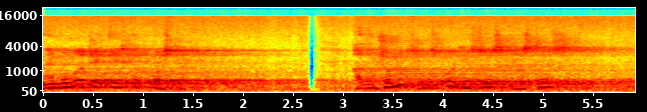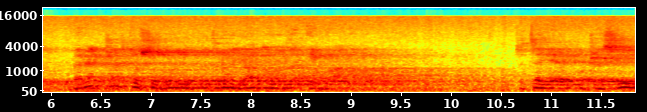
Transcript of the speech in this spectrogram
наймолодший із апостолів. Але чомусь Господь Ісус Христос бере часто собою Петра Якова та Івана. Це є у часі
